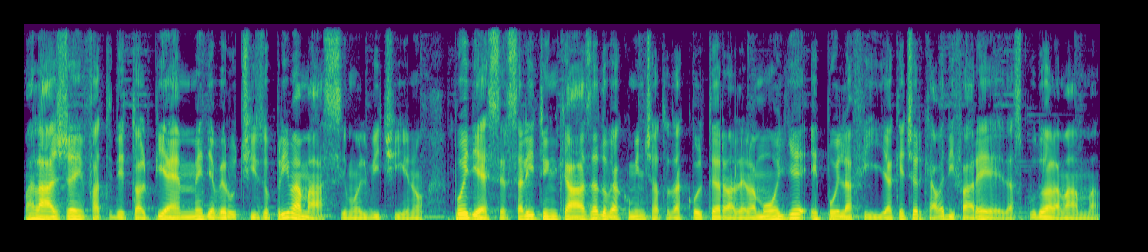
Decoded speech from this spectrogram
Malaj ha infatti detto al PM di aver ucciso prima Massimo, il vicino, poi di essere salito in casa dove ha cominciato ad accolterrare la moglie e poi la figlia che cercava di fare da scudo alla mamma.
